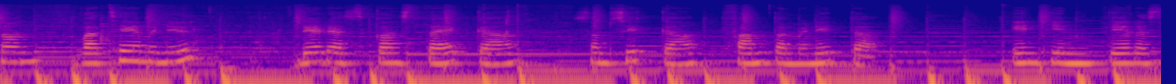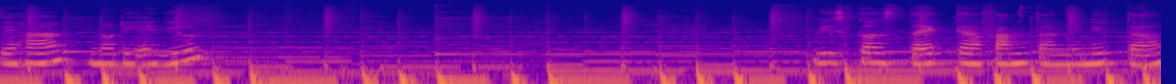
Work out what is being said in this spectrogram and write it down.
Sånn hver tre minutter. Dere skal steke som ca. 15 minutter. Inntil dere ser her når de er gule. Vi skal steke 15 minutter.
